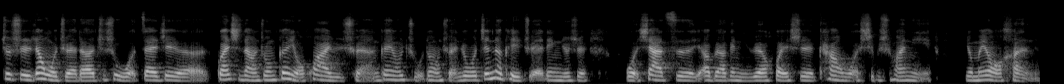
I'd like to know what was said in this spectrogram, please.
就是让我觉得，就是我在这个关系当中更有话语权，更有主动权，就我真的可以决定，就是我下次要不要跟你约会，是看我喜不喜欢你，有没有很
